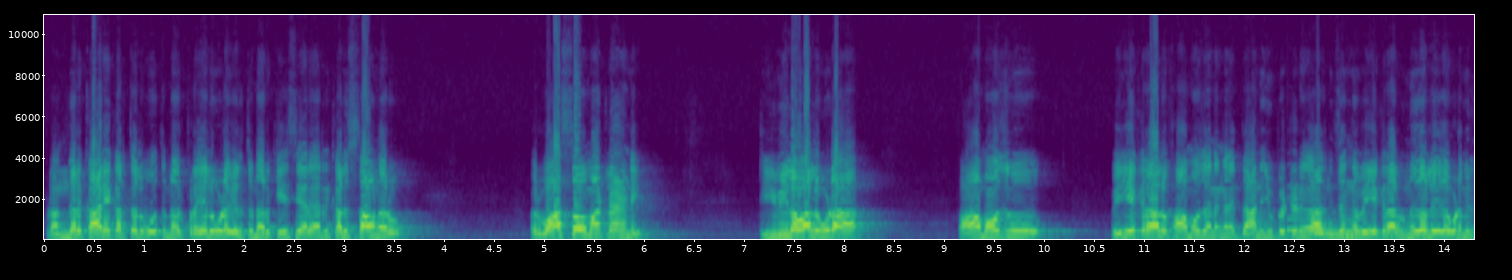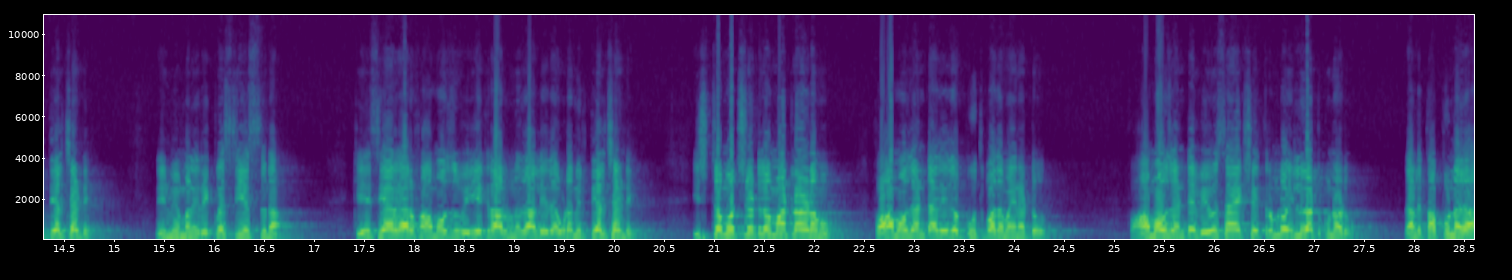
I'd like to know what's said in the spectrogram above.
ఇప్పుడు అందరు కార్యకర్తలు పోతున్నారు ప్రజలు కూడా వెళ్తున్నారు కేసీఆర్ గారిని కలుస్తూ ఉన్నారు. మరి వాస్తవం మాట్లాడండి. టీవీల వాళ్ళు కూడా ఫామ్ హౌస్ వెయ్యి ఎకరాలు ఫామ్ హౌస్ అనగానే దాన్ని చూపెట్టడం కాదు. నిజంగా వెయ్యి ఎకరాలు ఉన్నదో లేదో కూడా మీరు తేల్చండి. నేను మిమ్మల్ని రిక్వెస్ట్ చేస్తున్నా. కేసీఆర్ గారు ఫామ్ హౌస్ వెయ్యి ఎకరాలు ఉన్నదా లేదా కూడా మీరు తేల్చండి. ఇష్టం వచ్చినట్టుగా మాట్లాడడము. ఫామ్ హౌస్ అంటే అదేదో భూత్ పదమైనట్టు ఫామ్ హౌస్ అంటే వ్యవసాయ క్షేత్రంలో ఇల్లు కట్టుకున్నాడు. దాంట్లో తప్పున్నదా?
